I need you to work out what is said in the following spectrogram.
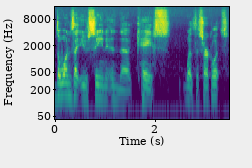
the ones that you've seen in the case with the circlets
